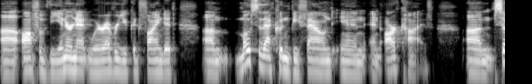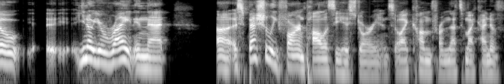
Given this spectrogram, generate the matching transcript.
uh, off of the internet wherever you could find it. Um, most of that couldn't be found in an archive. Um, so, uh, you know, you're right in that, uh, especially foreign policy historians. So I come from that's my kind of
